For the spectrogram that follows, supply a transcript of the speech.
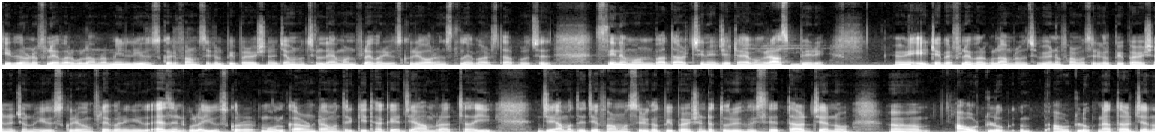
কী ধরনের ফ্লেভারগুলো আমরা মেনলি ইউজ করি ফার্মাসিউটিক্যাল প্রিপারেশনে যেমন হচ্ছে লেমন ফ্লেভার ইউজ করি অরেঞ্জ ফ্লেভার তারপর হচ্ছে সিনামন বা দারচিনি যেটা এবং রাসবেরি এই টাইপের ফ্লেভারগুলো আমরা হচ্ছে বিভিন্ন ফার্মাসিউটিক্যাল প্রিপারেশনের জন্য ইউজ করি। এবং ফ্লেভারিং এজেন্টগুলো ইউজ করার মূল কারণটা আমাদের কি থাকে? যে আমরা চাই যে আমাদের যে ফার্মাসিউটিক্যাল প্রিপারেশনটা তৈরি হয়েছে, তার যেন আউটলুক আউটলুক না, তার যেন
